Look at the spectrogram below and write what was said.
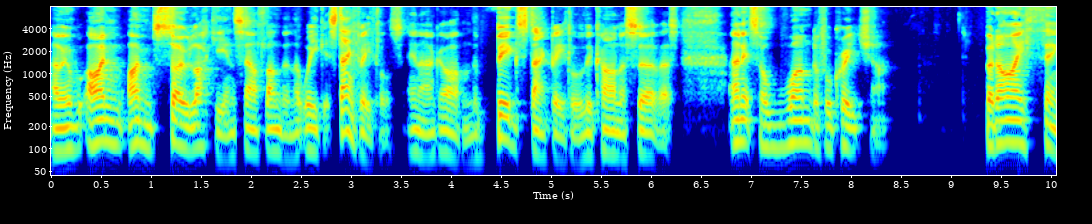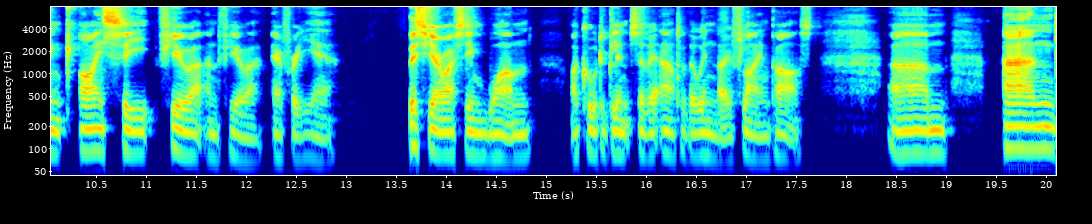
I mean, I'm I'm so lucky in South London that we get stag beetles in our garden. The big stag beetle, Lucanus cervus, and it's a wonderful creature. But I think I see fewer and fewer every year. This year I've seen one. I caught a glimpse of it out of the window flying past. Um, and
